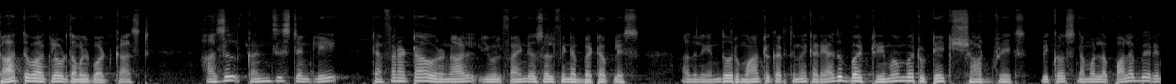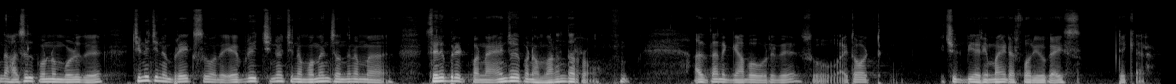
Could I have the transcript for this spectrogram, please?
காத்து வாக்கில் ஒரு தமிழ் பாட்காஸ்ட் ஹசில் கன்சிஸ்டன்ட்லி டெஃபினட்டாக ஒரு நாள் you will find yourself in a better place அதில் எந்த ஒரு மாற்று கருத்துமே கிடையாது but remember to take short breaks because நம்மளில் பல பேர் இந்த ஹசில் பண்ணும் பொழுது சின்ன சின்ன பிரேக்ஸும் அந்த எவ்ரி சின்ன சின்ன மொமெண்ட்ஸ் வந்து நம்ம செலிப்ரேட் பண்ண என்ஜாய் பண்ண மறந்துடுறோம். அதுதான் எனக்கு ஞாபகம் வருது. So I thought it should be a reminder for you guys take care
